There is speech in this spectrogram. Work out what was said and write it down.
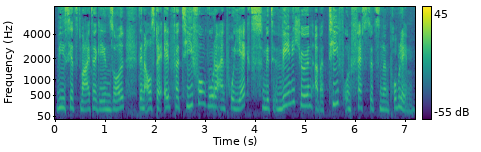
wie es jetzt weitergehen soll. Denn aus der Elbvertiefung wurde ein Projekt mit wenig Höhen, aber tief und festsitzenden Problemen.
